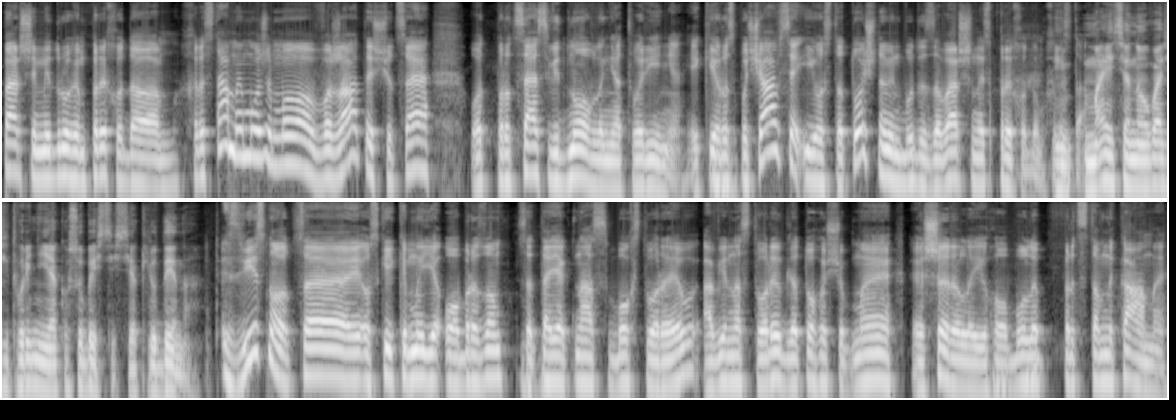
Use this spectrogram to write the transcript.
першим і другим приходом Христа, ми можемо вважати, що це от процес відновлення творіння, який розпочався, і остаточно він буде завершений з приходом Христа. І Мається на увазі творіння як особистість, як людина. Звісно, це оскільки ми є образом, це те, як нас Бог створив, а він нас створив для того, щоб ми ширили його, були представниками,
